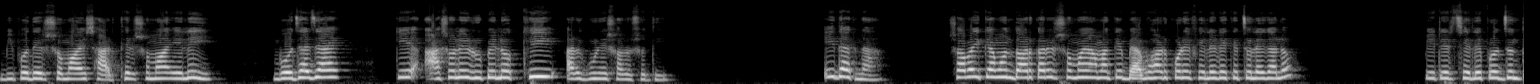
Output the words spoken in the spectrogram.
বিপদের সময়, স্বার্থের সময় এলেই বোঝা যায় কে আসলে রূপে লক্ষ্মী আর গুণে সরস্বতী। এই দেখ না, সবাই কেমন দরকারের সময় আমাকে ব্যবহার করে ফেলে রেখে চলে গেল? পেটের ছেলে পর্যন্ত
